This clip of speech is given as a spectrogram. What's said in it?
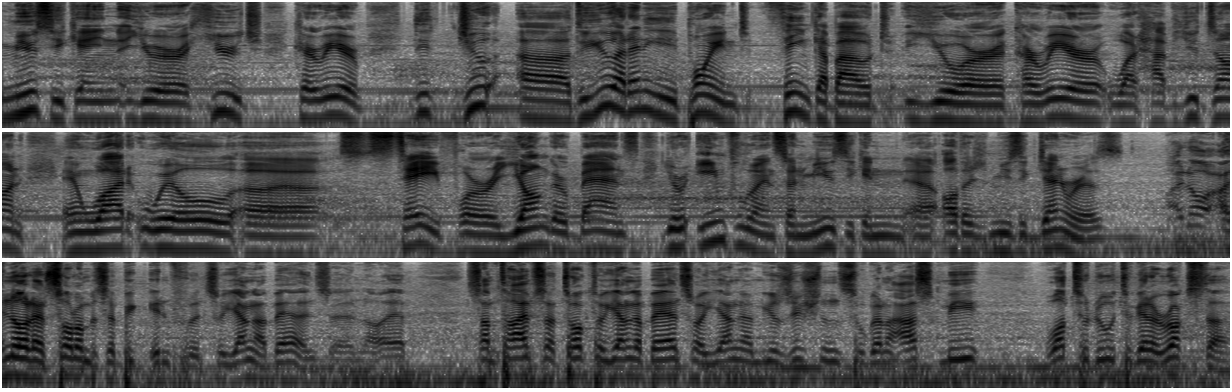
music and your huge career, did you uh, do you at any point think about your career? What have you done, and what will uh, stay for younger bands? Your influence on music and uh, other music genres. I know, I know that Sodom is a big influence to younger bands, and uh, sometimes I talk to younger bands or younger musicians who are gonna ask me what to do to get a rock star.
